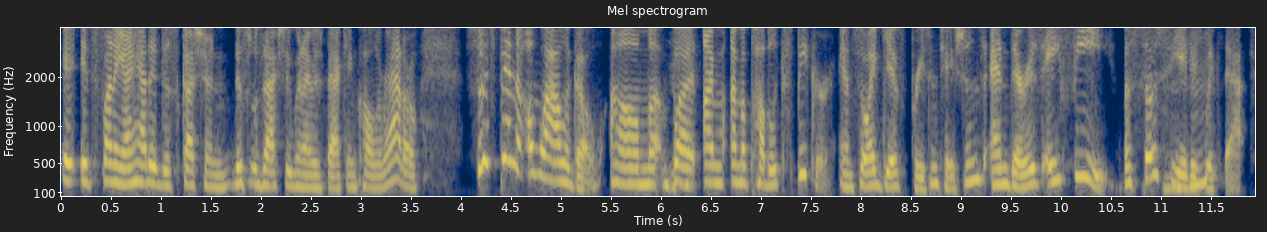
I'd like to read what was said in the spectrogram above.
It's funny. I had a discussion. This was actually when I was back in Colorado. So it's been a while ago, um, mm-hmm. but I'm I'm a public speaker, and so I give presentations, and there is a fee associated mm-hmm. with that.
